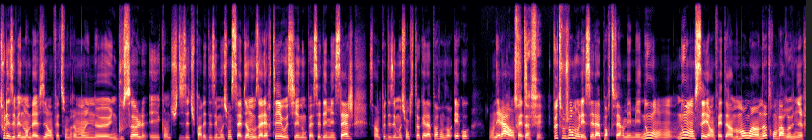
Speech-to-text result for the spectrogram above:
tous les événements de la vie, en fait, sont vraiment une, une, boussole. Et quand tu disais, tu parlais des émotions, ça vient nous alerter aussi et nous passer des messages. C'est un peu des émotions qui toquent à la porte en disant Eh oh, on est là, en fait. Tout à fait peut toujours nous laisser la porte fermée, mais nous, on, nous, on sait en fait. À un moment ou à un autre, on va revenir.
